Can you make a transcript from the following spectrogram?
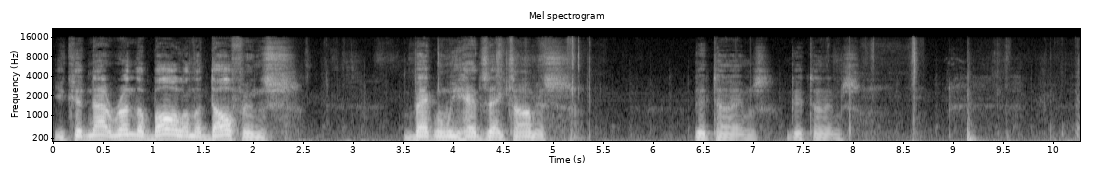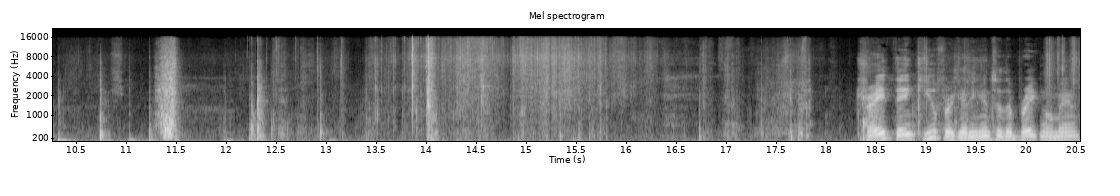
You could not run the ball on the Dolphins back when we had Zach Thomas. Good times. Good times. Trey, thank you for getting into the break, my man.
